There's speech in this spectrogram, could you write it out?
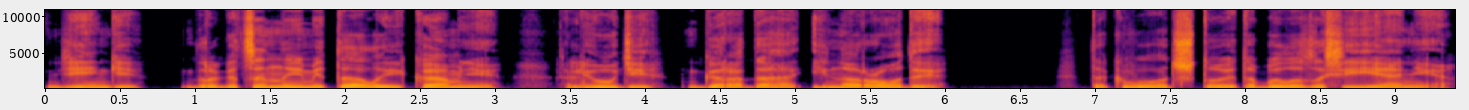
Деньги, драгоценные металлы и камни, люди, города и народы. Так вот, что это было за сияние.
